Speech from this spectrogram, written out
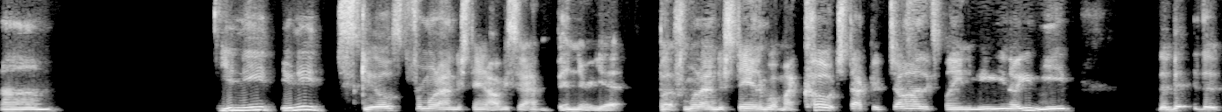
um, you need you need skills from what I understand. Obviously, I haven't been there yet, but from what I understand and what my coach, Dr. John, explained to me, you know, you need the the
